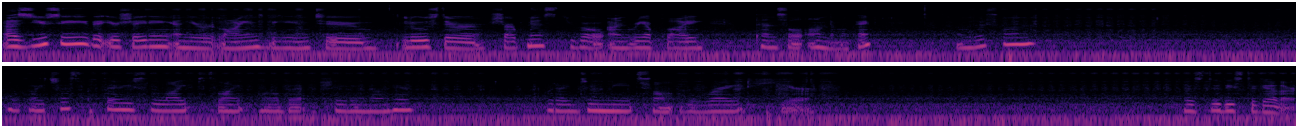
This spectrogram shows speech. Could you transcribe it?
As you see that your shading and your lines begin to lose their sharpness, you go and reapply pencil on them, okay? on this one apply just a very slight slight little bit of shading down here but I do need some right here let's do this together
